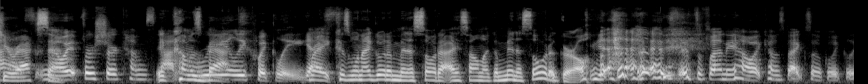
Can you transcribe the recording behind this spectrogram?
to your Yes. accent? no, it for sure comes back. it comes back. really quickly. Yes. Right, because when I go to Minnesota, I sound like a Minnesota girl. it's, it's funny how it comes back so quickly.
